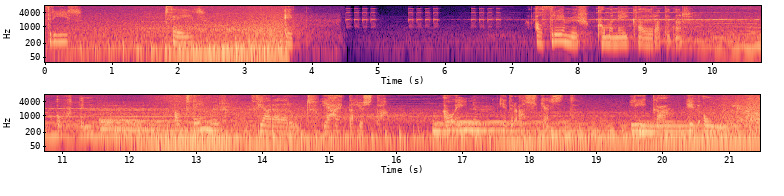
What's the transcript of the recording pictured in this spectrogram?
Þrýr, tveir, einn. Á þremur koma neikvæður rattirnar. Óttinn. Á tveimur fjaraðar út, ég hætti að hlusta. Á einum getur allt gerst. Líka hið ómögulega.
